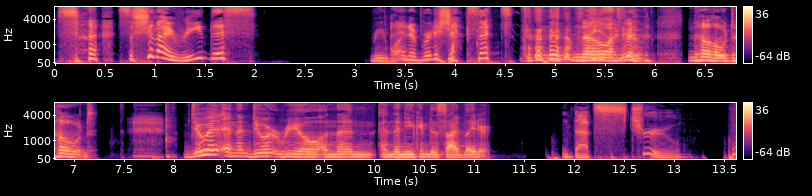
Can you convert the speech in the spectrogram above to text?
So, so should I read this Read what? in a British accent? No, I do. feel, no, don't. do it and then do it real, and then and then you can decide later. That's true. I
